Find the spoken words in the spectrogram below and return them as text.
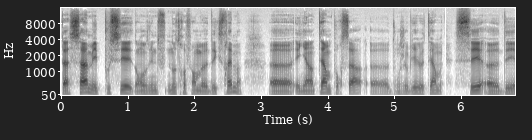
tu as ça, mais poussé dans une, autre forme d'extrême. Et il y a un terme pour ça, dont j'ai oublié le terme, c'est des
